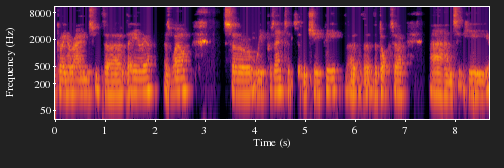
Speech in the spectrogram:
going around the, the area as well. So we presented to the GP, the, the, the doctor, and he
